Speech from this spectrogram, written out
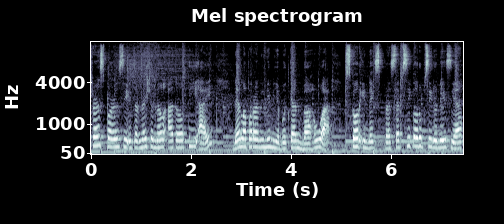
Transparency International atau TI dan laporan ini menyebutkan bahwa skor indeks persepsi korupsi Indonesia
